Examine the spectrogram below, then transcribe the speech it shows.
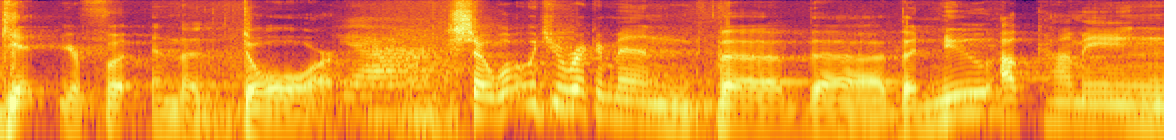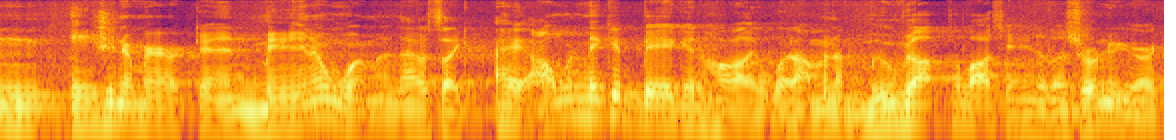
get your foot in the door. Yeah. So, what would you recommend the the the new upcoming Asian American man or woman that was like, hey, I want to make it big in Hollywood. I'm going to move up to Los Angeles or New York.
